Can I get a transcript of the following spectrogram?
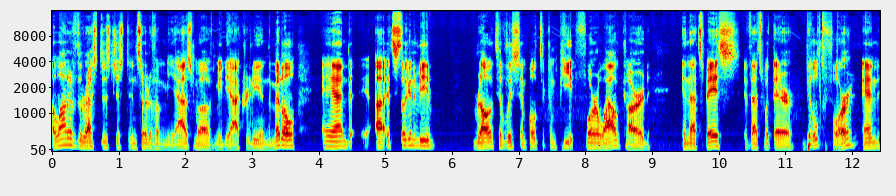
a lot of the rest is just in sort of a miasma of mediocrity in the middle. And uh, it's still going to be relatively simple to compete for a wild card in that space if that's what they're built for. And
